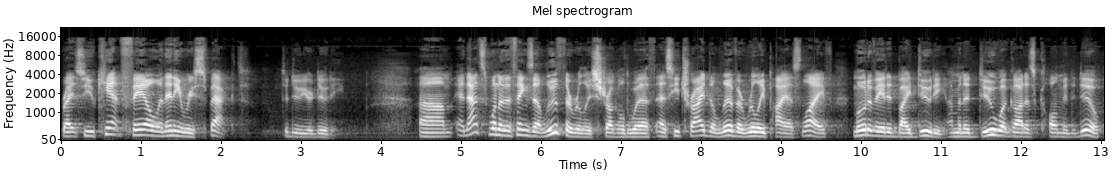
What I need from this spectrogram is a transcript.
right? So you can't fail in any respect to do your duty. Um, and that's one of the things that Luther really struggled with as he tried to live a really pious life, motivated by duty. I'm going to do what God has called me to do.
